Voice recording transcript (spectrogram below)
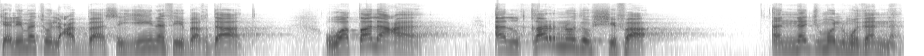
كلمة العباسيين في بغداد وطلع القرن ذو الشفاء النجم المذنب.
